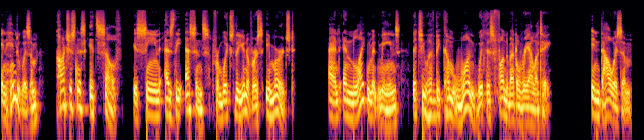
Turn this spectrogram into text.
In Hinduism, consciousness itself is seen as the essence from which the universe emerged, and enlightenment means that you have become one with this fundamental reality. In Taoism,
